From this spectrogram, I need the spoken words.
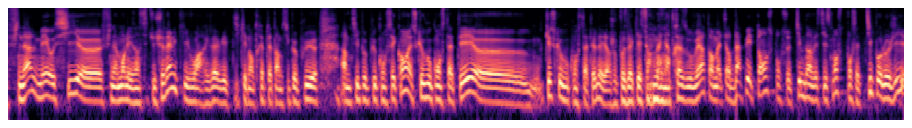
final, mais aussi finalement les institutionnels qui vont arriver avec des tickets d'entrée peut-être un petit peu plus un conséquents. Est-ce que vous constatez, qu'est-ce que vous constatez d'ailleurs? Je pose la question de manière très ouverte en matière d'appétence pour ce type d'investissement, pour cette typologie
